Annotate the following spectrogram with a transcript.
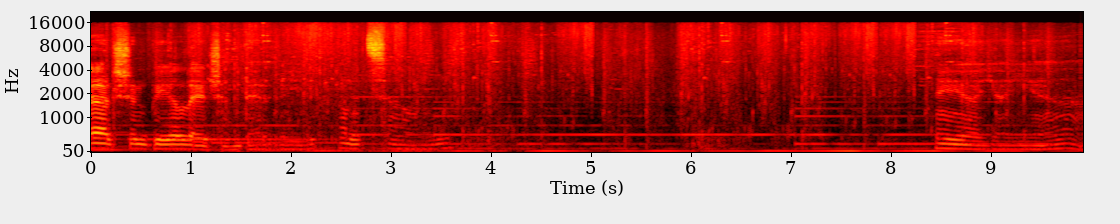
That should be a legendary on its own. Yeah, yeah, yeah.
